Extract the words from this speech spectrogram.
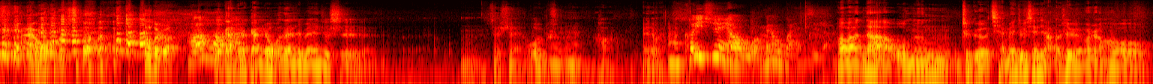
哎，我不说了，我说，好了好了，我感觉感觉我在这边就是，嗯，在炫耀，我也不说好，anyway，嗯，可以炫耀我没有关系的。好吧，那我们这个前面就先讲到这边吧，然后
